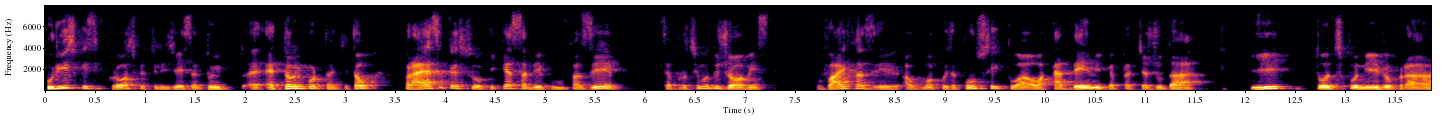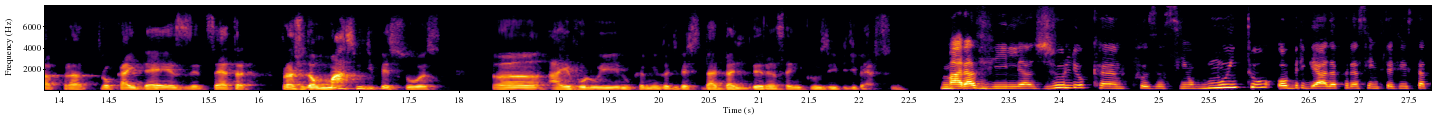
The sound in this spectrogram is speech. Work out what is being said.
Por isso que esse cross fertilization é tão, é, é tão importante. Então, para essa pessoa que quer saber como fazer, se aproxima dos jovens, vai fazer alguma coisa conceitual, acadêmica para te ajudar e estou disponível para trocar ideias, etc., para ajudar o máximo de pessoas uh, a evoluir no caminho da diversidade, da liderança, inclusive diversa. Né? Maravilha, Júlio Campos, assim, muito obrigada por essa entrevista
